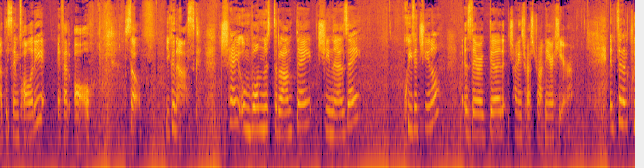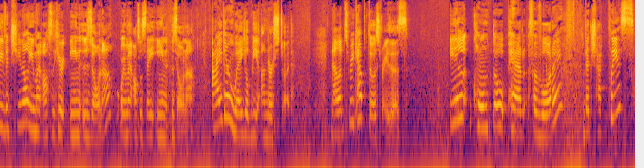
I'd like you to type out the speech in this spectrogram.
at the same quality, if at all. So, you can ask, C'è un buon ristorante cinese qui vicino? Is there a good Chinese restaurant near here? Instead of qui vicino, you might also hear in zona, or you might also say in zona. Either way, you'll be understood. Now let's recap those phrases. Il conto per favore, the check please.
